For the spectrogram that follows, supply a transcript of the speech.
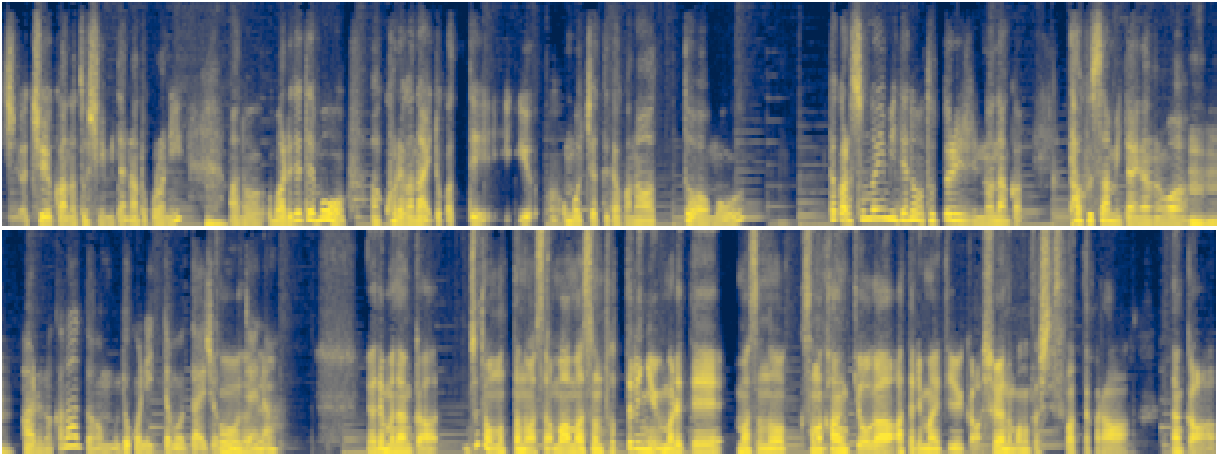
中中間の都市みたいなところにうんあの生まれてても、あこれがないとかって思っちゃってたかなとは思う。だからその意味での鳥取人のなんかタフさみたいなのはうんうん。あるのかなとは思う。どこに行っても大丈夫みたいな。ねいやでもなんかちょっと思ったのはさまあまあその鳥取に生まれてまあそのその環境が当たり前というか所有のものとして育ったからなんか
